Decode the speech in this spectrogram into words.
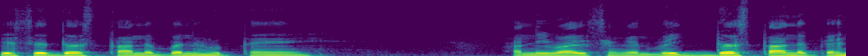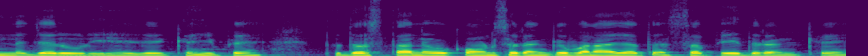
जैसे दस्ताने बने होते हैं। अनिवार्य संकेत भाई दस्ताने पहनने ज़रूरी है जैसे कहीं पे। तो दस्ताने वो कौन से रंग के बनाए जाते हैं? सफ़ेद रंग के,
